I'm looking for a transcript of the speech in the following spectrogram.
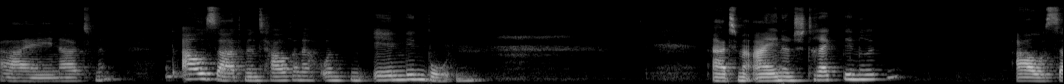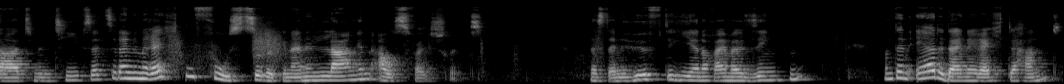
Einatmen und ausatmen, tauche nach unten in den Boden. Atme ein und streck den Rücken. Ausatmen tief, setze deinen rechten Fuß zurück in einen langen Ausfallschritt. Lass deine Hüfte hier noch einmal sinken und dann erde deine rechte Hand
